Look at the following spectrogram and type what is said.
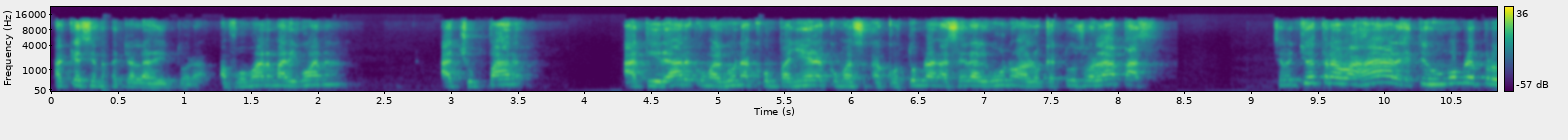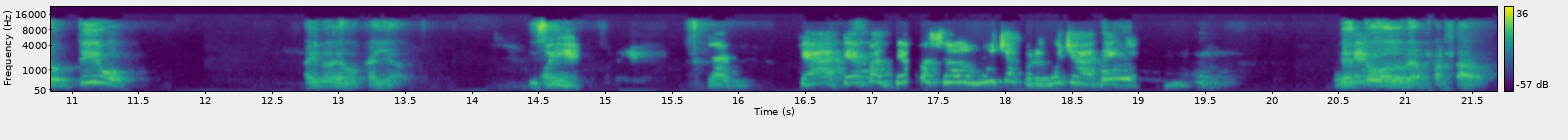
¿A qué se metió a las editoras? ¿A fumar marihuana? ¿A chupar? ¿A tirar con alguna compañera como acostumbran a hacer algunos a lo que tú solapas? Se metió a trabajar. Este es un hombre productivo. Ahí lo dejó callado. Oye, claro, te ha, te ha pasado muchas, pero muchas anécdotas. De todo me ha pasado.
